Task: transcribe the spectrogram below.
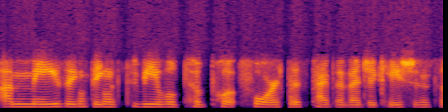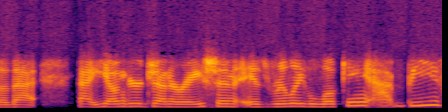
amazing things to be able to put forth this type of education so that that younger generation is really looking at beef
